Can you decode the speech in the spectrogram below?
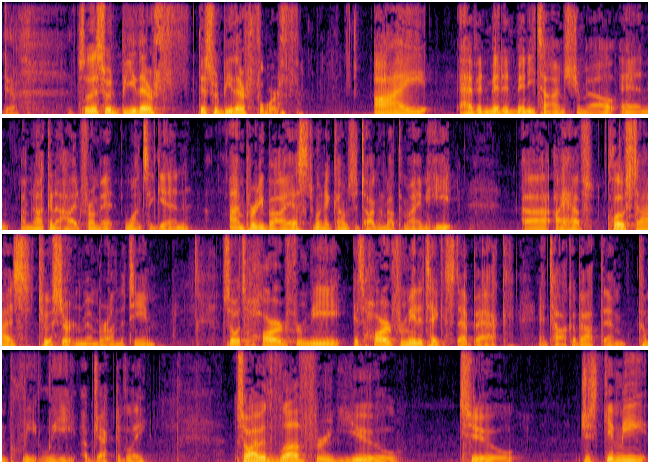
Yes. So this would be their this would be their fourth. I have admitted many times, Jamel, and I'm not going to hide from it once again. I'm pretty biased when it comes to talking about the Miami Heat. Uh, I have close ties to a certain member on the team, so it's hard for me. It's hard for me to take a step back and talk about them completely objectively. So I would love for you to just give me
